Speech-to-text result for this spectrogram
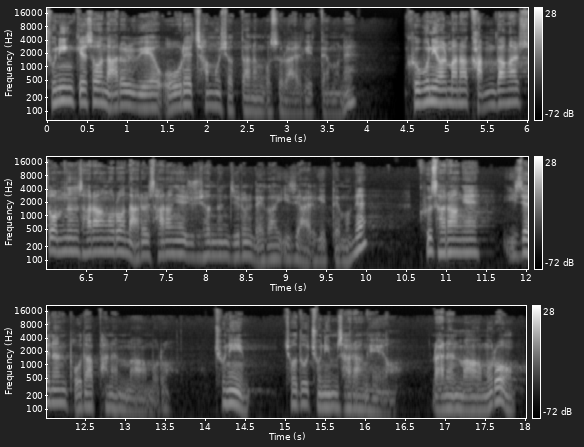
주님께서 나를 위해 오래 참으셨다는 것을 알기 때문에 그분이 얼마나 감당할 수 없는 사랑으로 나를 사랑해 주셨는지를 내가 이제 알기 때문에 그 사랑에 이제는 보답하는 마음으로 주님, 저도 주님 사랑해요. 라는 마음으로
